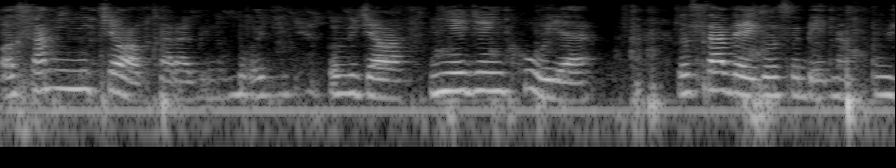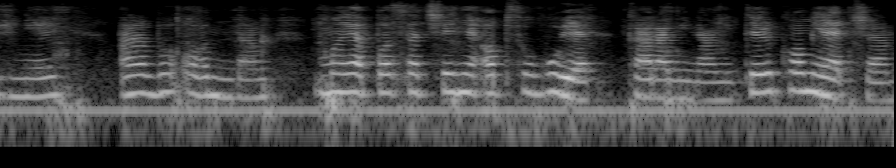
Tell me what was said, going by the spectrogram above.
Osami nie chciała karabinu, bo powiedziała, nie dziękuję, zostawię go sobie na później, albo oddam. Moja postać się nie obsługuje karabinami, tylko mieczem.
